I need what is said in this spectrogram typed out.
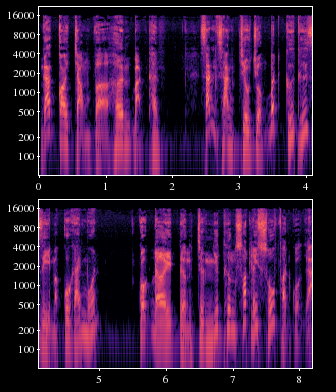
gã coi trọng vợ hơn bản thân, sẵn sàng chiều chuộng bất cứ thứ gì mà cô gái muốn. Cuộc đời tưởng chừng như thương xót lấy số phận của gã.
